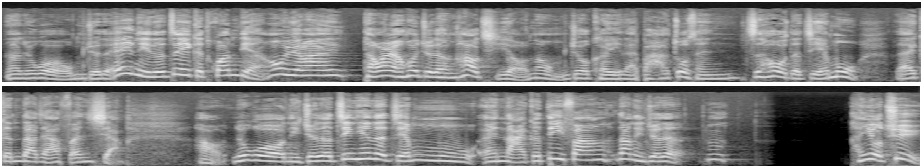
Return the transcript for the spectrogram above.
那如果我们觉得，哎，你的这一个观点哦，原来台湾人会觉得很好奇哦，那我们就可以来把它做成之后的节目来跟大家分享。好，如果你觉得今天的节目，哎，哪个地方让你觉得嗯很有趣，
